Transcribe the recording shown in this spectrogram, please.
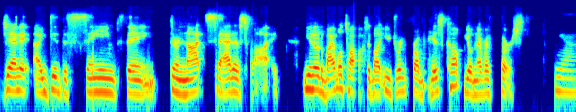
Janet i did the same thing. They're not satisfied. You know the bible talks about you drink from his cup you'll never thirst yeah.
